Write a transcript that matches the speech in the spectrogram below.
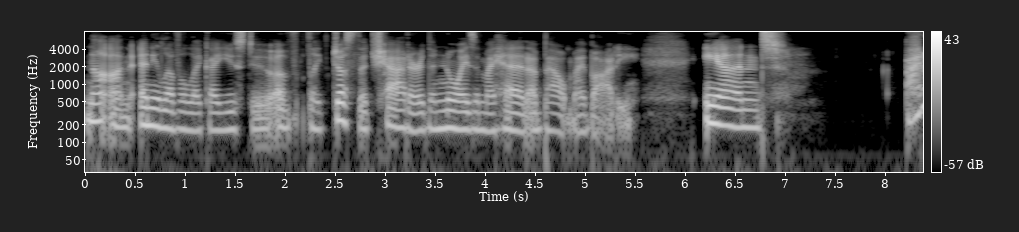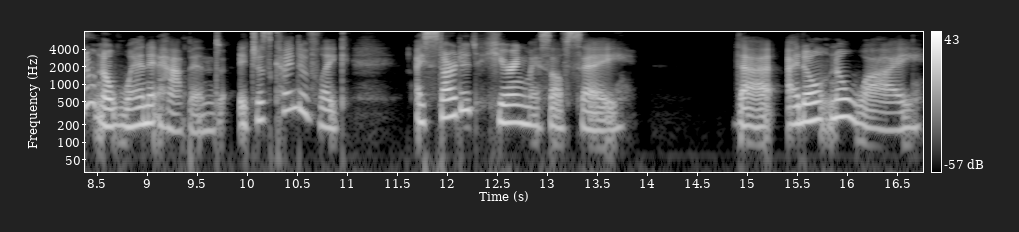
not on any level like I used to of like just the chatter, the noise in my head about my body. And I don't know when it happened. It just kind of like I started hearing myself say that I don't know why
